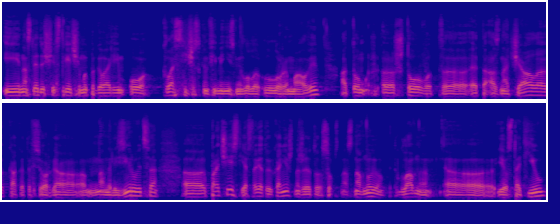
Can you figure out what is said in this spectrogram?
И на следующей встрече мы поговорим о классическом феминизме Лоры Малви, о том, э, что вот э, это означало, как это все анализируется. Э, прочесть я советую, конечно же, эту, собственно, основную, эту главную ее статью.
